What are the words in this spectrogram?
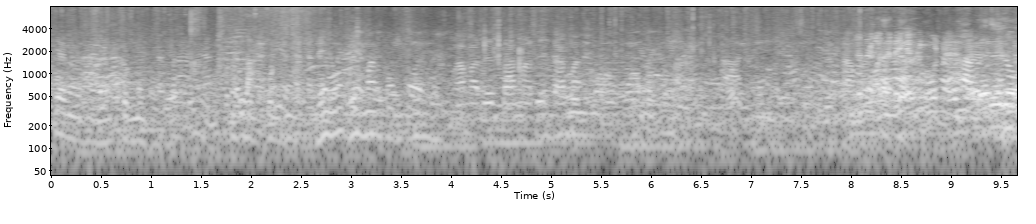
เที่ยงทางคุณ หลักคุณเดี๋ยวเดี๋ยวมามามาเดินตามมาเดินตามมาจะได้เห็นทุกคนนะถ่ายรูป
